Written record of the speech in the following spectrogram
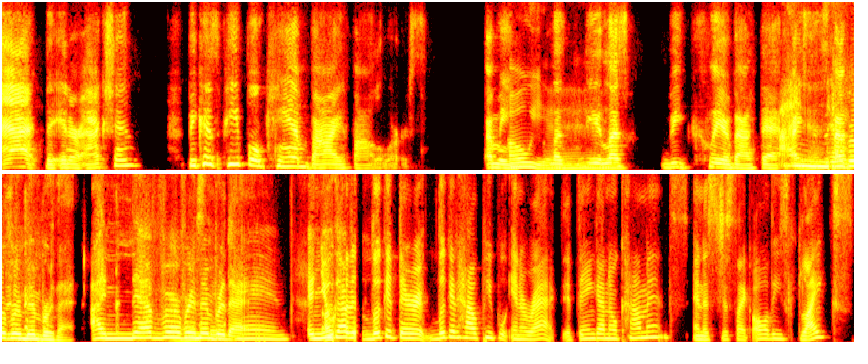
at the interaction because people can buy followers. I mean, oh yeah. Let's, let's be clear about that. I, I never remember that. I never yes, remember that. Can. And you okay. got to look at their look at how people interact. If they ain't got no comments and it's just like all these likes.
